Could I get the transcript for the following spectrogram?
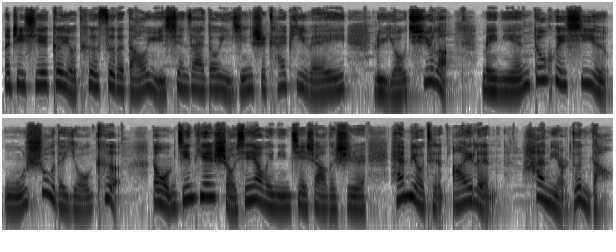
那这些各有特色的岛屿，现在都已经是开辟为旅游区了，每年都会吸引无数的游客。那我们今天首先要为您介绍的是 Hamilton Island 汉密尔顿岛。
